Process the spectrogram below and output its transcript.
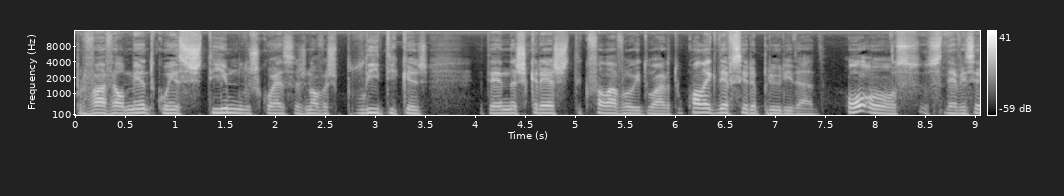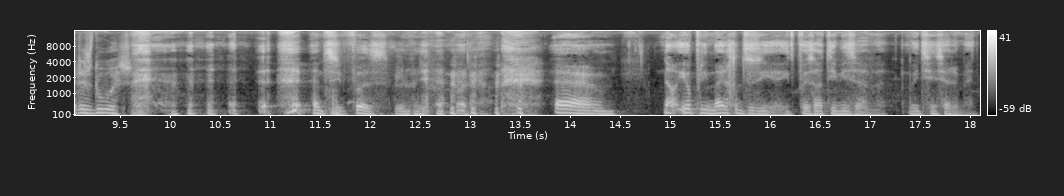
provavelmente com esses estímulos, com essas novas políticas, até nas creches de que falava o Eduardo, qual é que deve ser a prioridade? Ou, ou se, se devem ser as duas? Antecipou-se, Bruno. um, não, eu primeiro reduzia e depois otimizava, muito sinceramente.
